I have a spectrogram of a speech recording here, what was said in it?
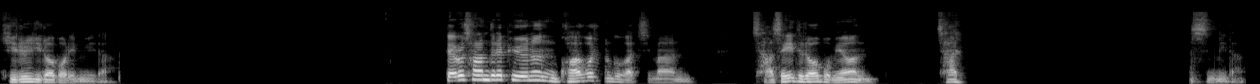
길을 잃어버립니다. 때로 사람들의 표현은 과거인 것 같지만 자세히 들어보면 자 않습니다.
